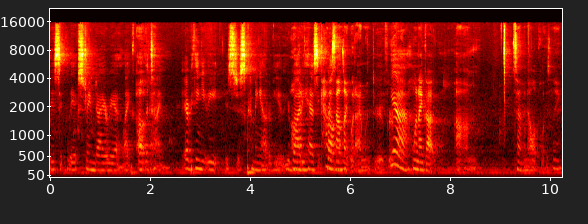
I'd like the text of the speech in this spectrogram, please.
basically extreme diarrhea, like all the time. Everything you eat is just coming out of you. Your body has a kind of sounds like what I went through for Yeah. when I got um, salmonella poisoning.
